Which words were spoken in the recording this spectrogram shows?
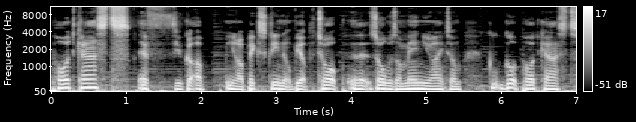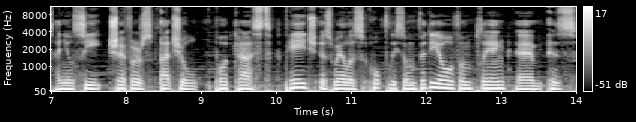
podcasts, if you've got a you know a big screen, it'll be up the top. It's always a menu item. Go to podcasts, and you'll see Trevor's actual podcast page as well as hopefully some video of him playing um, his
